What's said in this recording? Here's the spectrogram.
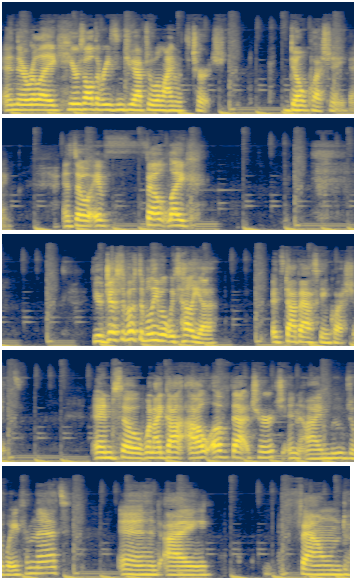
And they were like, here's all the reasons you have to align with the church. Don't question anything. And so it felt like you're just supposed to believe what we tell you and stop asking questions. And so when I got out of that church and I moved away from that and I found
